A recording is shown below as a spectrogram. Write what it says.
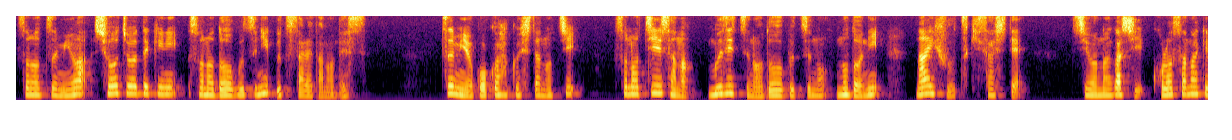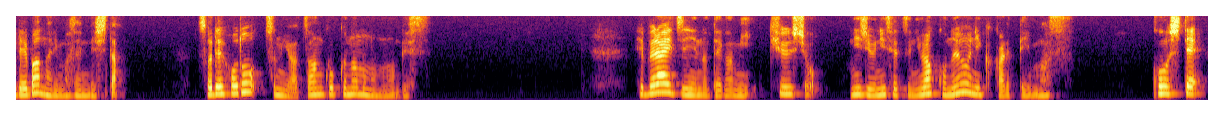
その罪は象徴的にその動物に移されたのです。罪を告白した後、その小さな無実の動物の喉にナイフを突き刺して血を流し殺さなければなりませんでした。それほど罪は残酷なものなのです。ヘブライ人の手紙9章22節にはこのように書かれています。こうして、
